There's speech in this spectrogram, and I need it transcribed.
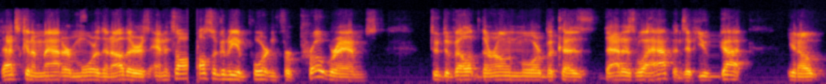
that's going to matter more than others and it's also going to be important for programs to develop their own more because that is what happens if you've got you know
